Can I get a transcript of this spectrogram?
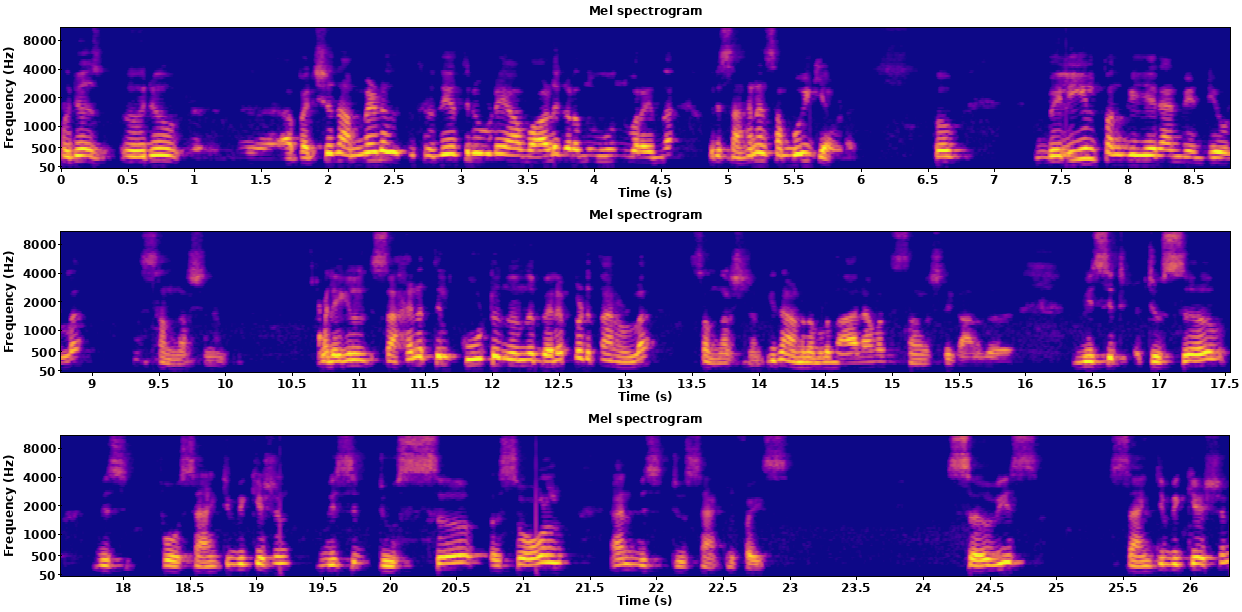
ഒരു ഒരു പരിശുദ്ധ അമ്മയുടെ ഹൃദയത്തിലൂടെ ആ വാൾ കടന്നു പോകുമെന്ന് പറയുന്ന ഒരു സഹനം സംഭവിക്കുക അവിടെ. ഇപ്പോൾ ബലിയിൽ പങ്കുചേരാൻ വേണ്ടിയുള്ള സന്ദർശനം അല്ലെങ്കിൽ സഹനത്തിൽ കൂട്ടുനിന്ന് ബലപ്പെടുത്താനുള്ള സന്ദർശനം. ഇതാണ് നമ്മൾ നാലാമത്തെ സന്ദർശനം കാണുന്നത്. Visit to serve visit for sanctification visit to serve solve and visit to sacrifice service sanctification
